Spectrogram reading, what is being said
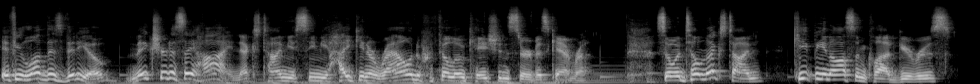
If you love this video, make sure to say hi next time you see me hiking around with the location service camera. So until next time, keep being awesome, Cloud Gurus.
